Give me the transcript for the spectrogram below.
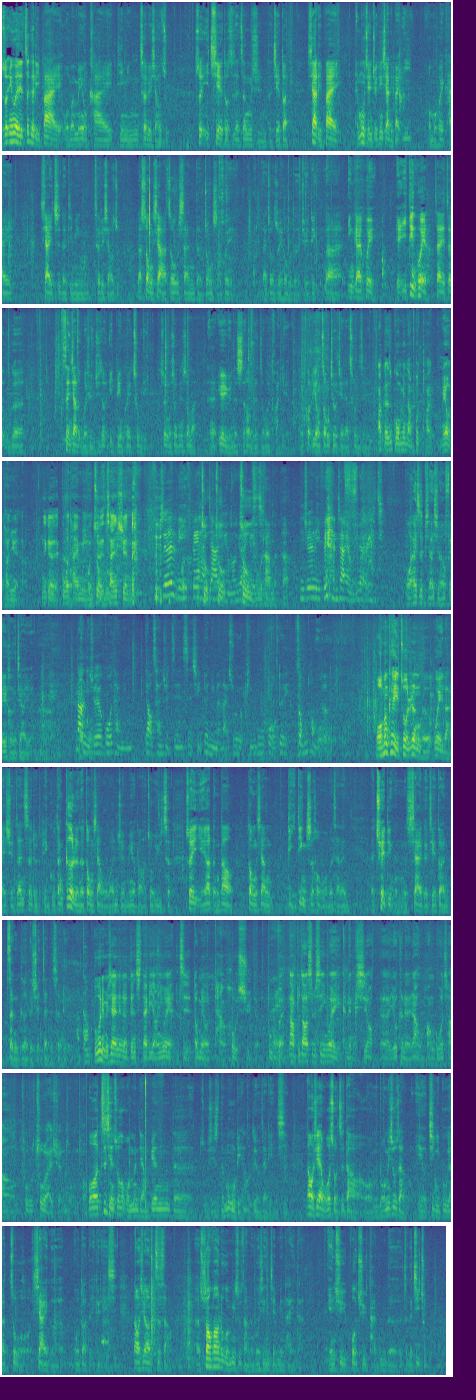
说因为这个礼拜我们没有开提名策略小组，所以一切都是在征询的阶段。下礼拜目前决定下礼拜一我们会开下一次的提名策略小组，那送下周三的中时会来做最后的决定。那应该会也一定会在这五个剩下的五个选区都一定会处理。所以我昨天说嘛，呃，月圆的时候人总会团圆的，我会利用中秋节来处理这些。啊，可是国民党不团没有团圆啊，那个郭台铭祝福参选的，你觉得离飞韩家园有没有越来越祝？福他们，他你觉得离飞韩家园有没有越来越近？我还是比较喜欢飞河家园啊。那你觉得郭台铭要参选这件事情，对你们来说有评估过对总统的？我们可以做任何未来选战策略的评估，但个人的动向我完全没有办法做预测，所以也要等到动向底定之后，我们才能呃确定我们下一个阶段整个的选战的策略。啊，刚不过你们现在那个跟时代力量，因为一直都没有谈后续的部分，那不知道是不是因为可能希望呃有可能让黄国昌突出来选总统？我之前说过，我们两边的主席室的幕僚都有在联系。那我现在我所知道，我们罗秘书长也有进一步要做下一个波段的一个联系。那我希望至少，呃，双方如果秘书长能够先见面谈一谈，延续过去谈的这个基础，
